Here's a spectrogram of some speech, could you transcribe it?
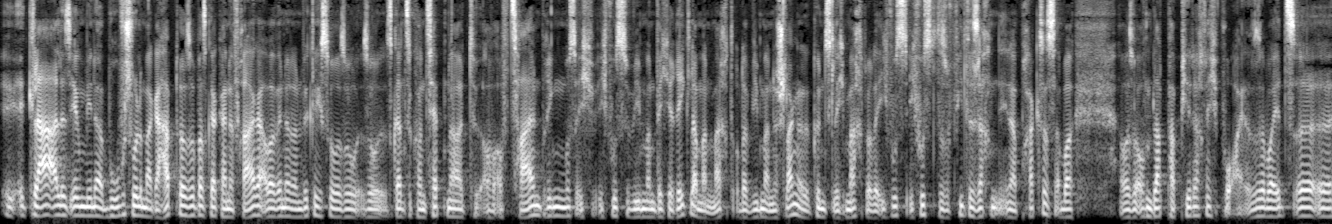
äh, klar alles irgendwie in der Berufsschule mal gehabt oder sowas, gar keine Frage, aber wenn er dann wirklich so, so, so das ganze Konzept halt auf, auf Zahlen bringen muss, ich, ich wusste, wie man, welche Regler man macht oder wie man eine Schlange künstlich macht oder ich wusste, ich wusste so viele Sachen in der Praxis, aber, aber so auf dem Blatt Papier dachte ich, boah, das ist aber jetzt, äh, äh,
